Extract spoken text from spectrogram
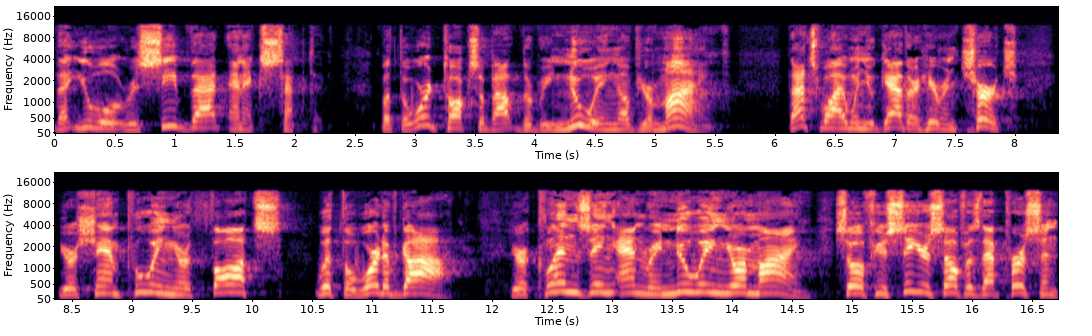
that you will receive that and accept it. But the word talks about the renewing of your mind. That's why when you gather here in church, you're shampooing your thoughts with the Word of God. You're cleansing and renewing your mind. So if you see yourself as that person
